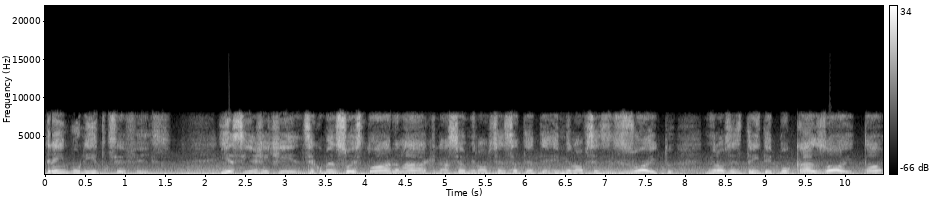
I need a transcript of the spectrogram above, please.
trem bonito que você fez. E assim, a gente, você começou a história lá, que nasceu em 1970, em 1918, 1930 e pouco casou e tal.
